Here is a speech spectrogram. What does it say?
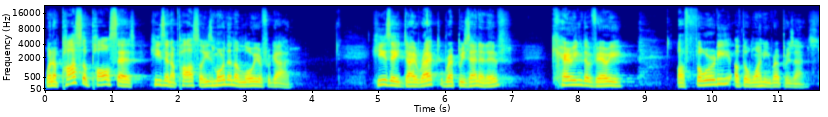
When Apostle Paul says he's an apostle, he's more than a lawyer for God. He is a direct representative carrying the very authority of the one he represents.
